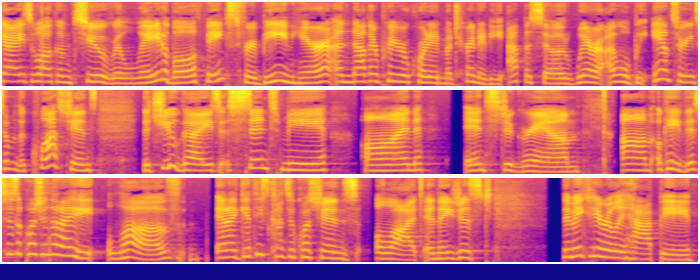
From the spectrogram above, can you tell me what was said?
guys, welcome to Relatable. Thanks for being here. Another pre recorded maternity episode where I will be answering some of the questions that you guys sent me on Instagram. Um, okay, this is a question that I love, and I get these kinds of questions a lot, and they just they make me really happy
